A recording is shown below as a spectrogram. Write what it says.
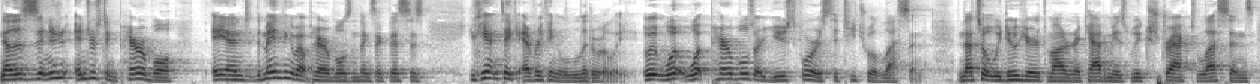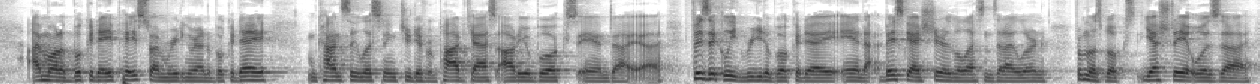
Now, this is an interesting parable, and the main thing about parables and things like this is you can't take everything literally. What what parables are used for is to teach you a lesson, and that's what we do here at the Modern Academy. Is we extract lessons. I'm on a book a day pace, so I'm reading around a book a day. I'm constantly listening to different podcasts, audiobooks, and I uh, physically read a book a day. And basically, I share the lessons that I learned from those books. Yesterday, it was. Uh,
